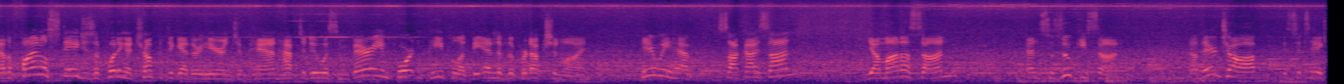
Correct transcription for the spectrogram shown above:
Now the final stages of putting a trumpet together here in Japan have to do with some very important people at the end of the production line. Here we have Sakai-san, Yamada-san, and Suzuki-san. Now their job is to take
